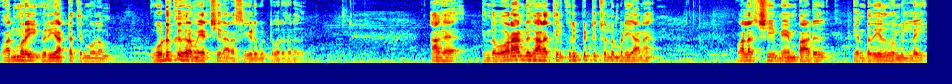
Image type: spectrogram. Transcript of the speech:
வன்முறை வெறியாட்டத்தின் மூலம் ஒடுக்குகிற முயற்சியில் அரசு ஈடுபட்டு வருகிறது. ஆக இந்த ஓராண்டு காலத்தில் குறிப்பிட்டு சொல்லும்படியான வளர்ச்சி மேம்பாடு என்பது எதுவும் இல்லை.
